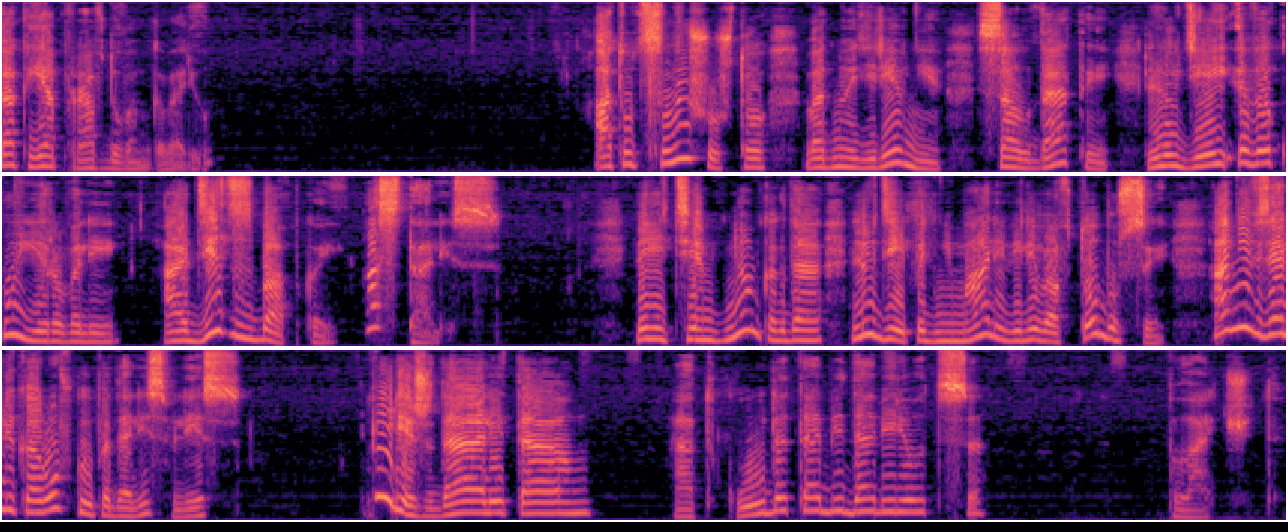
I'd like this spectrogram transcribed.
как я правду вам говорю. А тут слышу, что в одной деревне солдаты людей эвакуировали, а дед с бабкой остались. Перед тем днем, когда людей поднимали, вели в автобусы, они взяли коровку и подались в лес. Переждали там. Откуда-то беда берется. Плачет.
